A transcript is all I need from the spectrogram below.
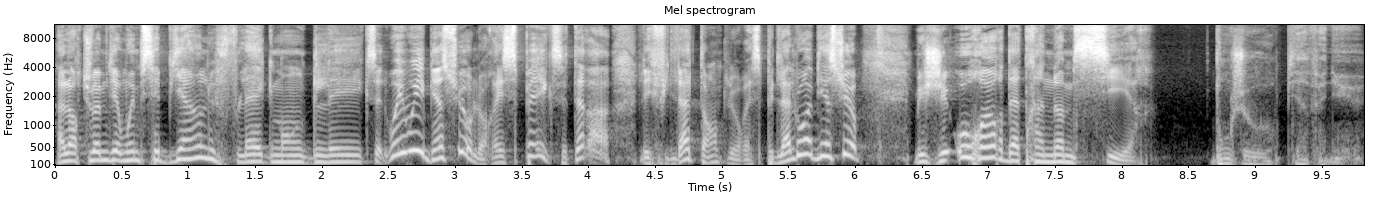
Alors tu vas me dire, oui, mais c'est bien le flegme anglais, etc. Oui, oui, bien sûr, le respect, etc. Les files d'attente, le respect de la loi, bien sûr. Mais j'ai horreur d'être un homme cire. Bonjour, bienvenue.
